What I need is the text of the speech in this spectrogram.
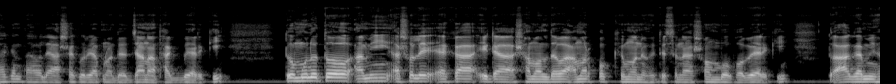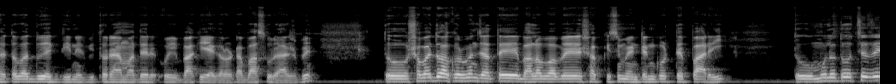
থাকেন তাহলে আশা করি আপনাদের জানা থাকবে আর কি। তো মূলত আমি আসলে একা এটা সামাল দেওয়া আমার পক্ষে মনে হইতেছে না সম্ভব হবে আর কি। তো আগামী হয়তো বা দু এক দিনের ভিতরে আমাদের ওই বাকি এগারোটা বাছুর আসবে। তো সবাই দোয়া করবেন যাতে ভালোভাবে সব কিছু মেনটেন করতে পারি। তো মূলত হচ্ছে যে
